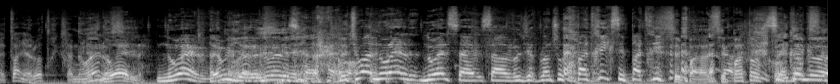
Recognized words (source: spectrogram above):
Attends, il y a l'autre qui s'appelle Noël Noël. Noël, bah oui, il y a le Noël aussi. Mais tu vois, Noël, Noël, ça, ça veut dire plein de choses. Patrick, c'est Patrick. C'est pas, c'est pas toche. C'est comme, euh,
